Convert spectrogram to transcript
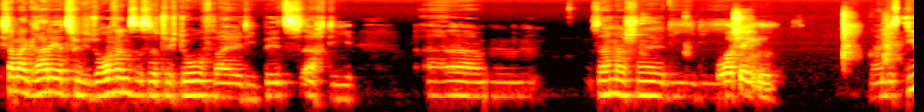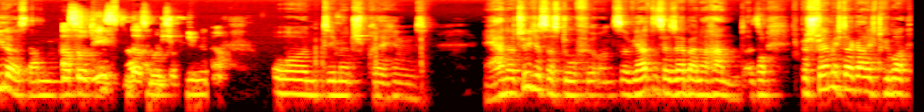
ich sag mal, gerade jetzt für die Dolphins ist es natürlich doof, weil die Bills, ach, die, ähm, sag mal schnell, die, die Washington. Nein, die Steelers haben. Achso, die gespielt. Ja. Und dementsprechend, ja, natürlich ist das doof für uns. Wir hatten es ja selber in der Hand. Also ich beschwere mich da gar nicht drüber.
